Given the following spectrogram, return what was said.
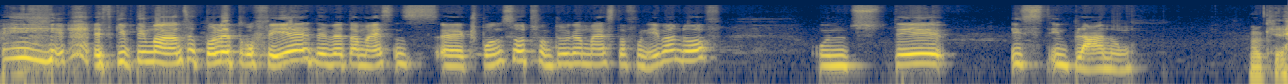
es gibt immer eine ganz tolle Trophäe, die wird da meistens äh, gesponsert vom Bürgermeister von Eberndorf und die ist in Planung. Okay,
